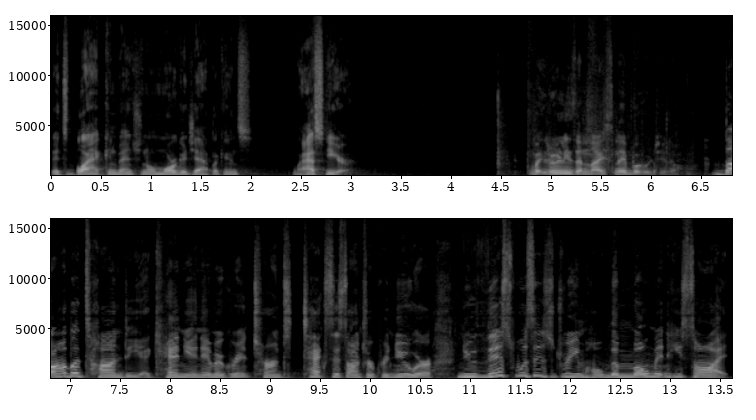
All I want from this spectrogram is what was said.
its black conventional mortgage applicants last year. But it really is a nice neighborhood, you know. Bob Otieno, a Kenyan immigrant turned Texas entrepreneur, knew this was his dream home the moment he saw it.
